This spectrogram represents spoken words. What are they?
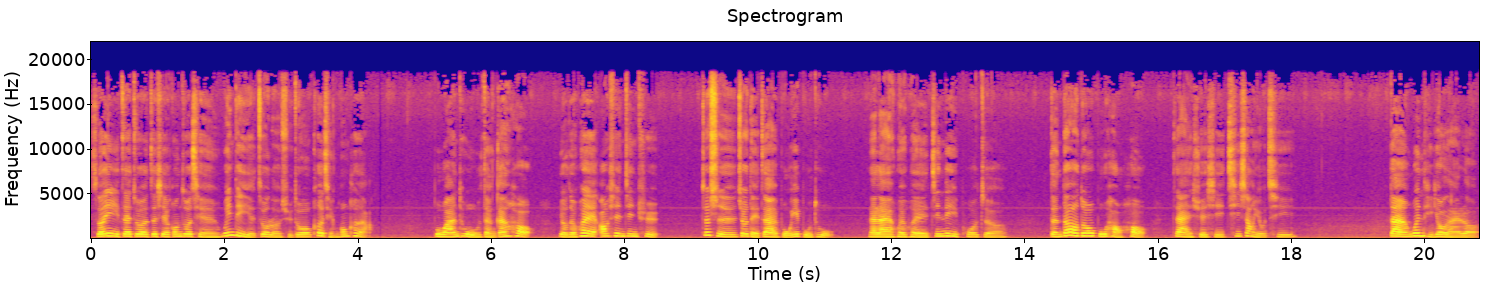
所以在做这些工作前，Wendy 也做了许多课前功课啊。补完土等干后，有的会凹陷进去，这时就得再补一补土，来来回回经历波折。等到都补好后，再学习漆上油漆。但问题又来了，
